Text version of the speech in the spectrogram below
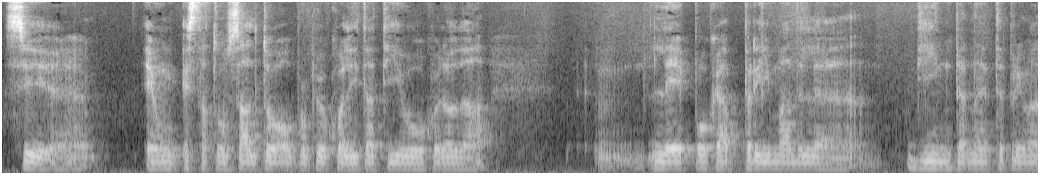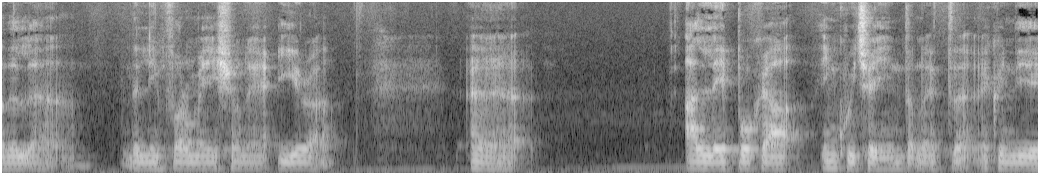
Sì, è, un, è stato un salto proprio qualitativo quello da mm, prima del, di internet, prima del, dell'information era eh, all'epoca in cui c'è internet e quindi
